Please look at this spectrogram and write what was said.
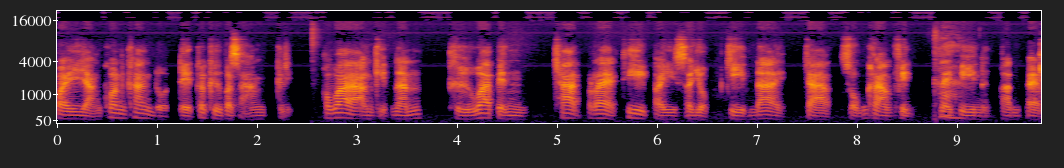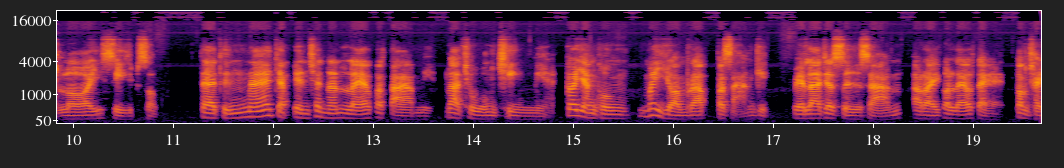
ไปอย่างค่อนข้างโดดเด่นก็คือภาษาอังกฤษ เพราะว่าอังกฤษนั้นถือว่าเป็นชาติแรกที่ไปสยบจีนได้จากสงครามฝิ่นในปี 1842 แต่ถึงแม้จะเป็นเช่นนั้นแล้วก็ตามเนี่ยราชวงศ์ชิงเนี่ยก็ยังคงไม่ยอมรับภาษาอังกฤษ เวลาจะสื่อสารอะไรก็แล้วแต่ต้องใช้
